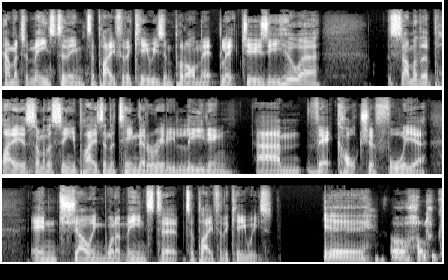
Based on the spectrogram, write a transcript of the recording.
how much it means to them to play for the Kiwis and put on that black jersey. Who are some of the players, some of the senior players in the team that are really leading um, that culture for you and showing what it means to, to play for the Kiwis? Yeah. Oh, look,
